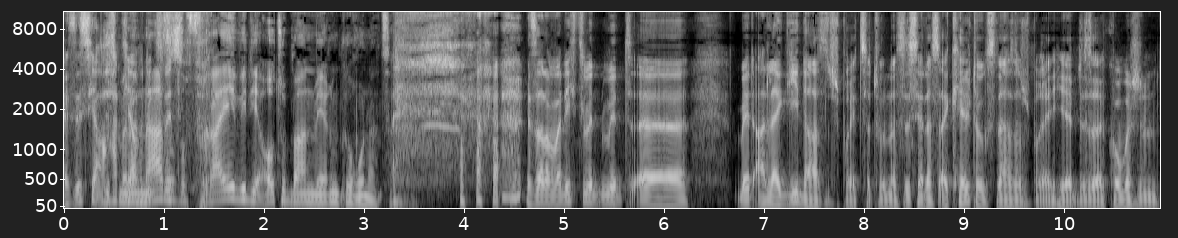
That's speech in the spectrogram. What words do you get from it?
es ist ja auch, ist hat meine ja auch Nase so frei wie die Autobahn während Corona-Zeit. es hat aber nichts mit, mit, äh, mit Allergienasenspray zu tun. Das ist ja das Erkältungsnasenspray hier, diese komischen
